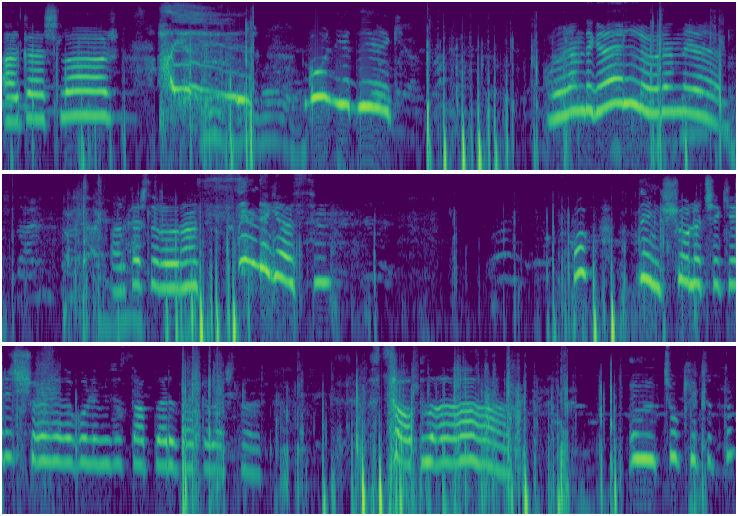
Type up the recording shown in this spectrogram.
Arkadaşlar. Hayır. Gol yedik. Öğren de gel, öğren de gel. Arkadaşlar öğrensin de gelsin. Hop, ding şöyle çekeriz, şöyle de golümüzü saplarız arkadaşlar. Sapla. Çok iyi tuttum.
